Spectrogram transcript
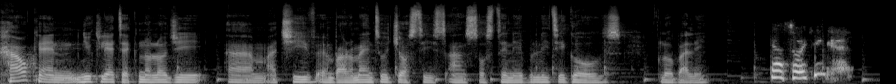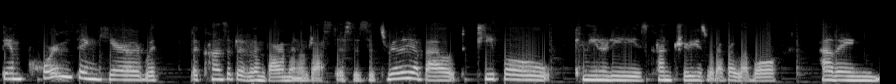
how can nuclear technology um, achieve environmental justice and sustainability goals globally? Yeah, so I think the important thing here with the concept of environmental justice is it's really about people, communities, countries, whatever level, having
